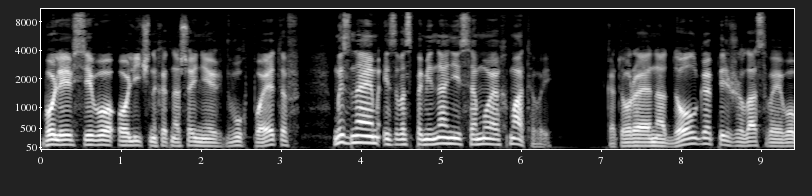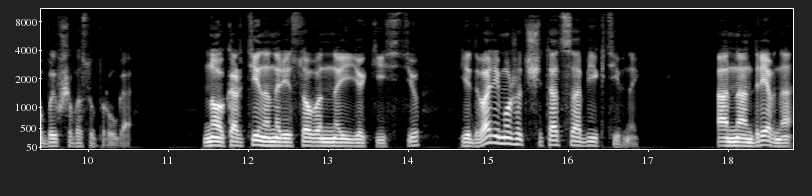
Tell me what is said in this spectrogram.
Более всего о личных отношениях двух поэтов мы знаем из воспоминаний самой Ахматовой, которая надолго пережила своего бывшего супруга. Но картина, нарисованная ее кистью, едва ли может считаться объективной. Анна Андреевна,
